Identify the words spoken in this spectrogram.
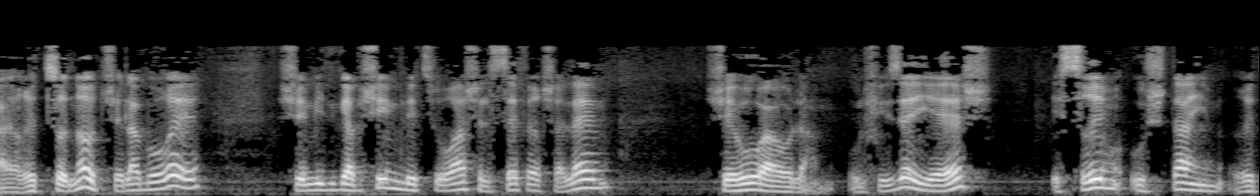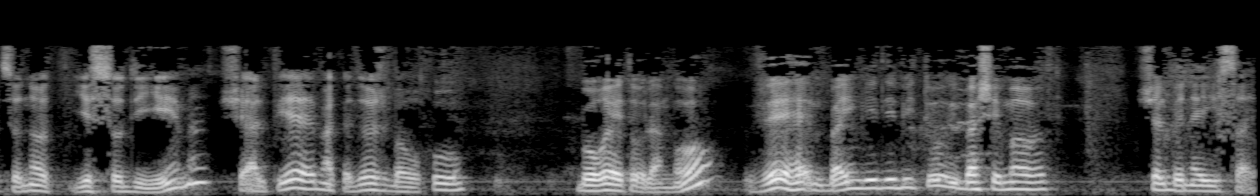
הרצונות של הבורא שמתגבשים לצורה של ספר שלם שהוא העולם. ולפי זה יש 22 רצונות יסודיים שעל פיהם הקדוש ברוך הוא בורא את עולמו והם באים לידי ביטוי בשמות של בני ישראל.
